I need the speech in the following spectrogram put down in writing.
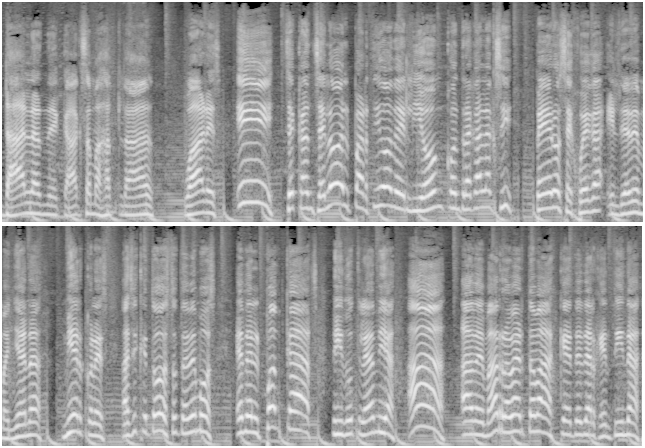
Dallas, Necaxa, Mazatlán, Juárez. Y se canceló el partido de León contra Galaxy, pero se juega el día de mañana, miércoles. Así que todo esto tenemos en el podcast de Inutilandia. Ah, además Roberto Vázquez desde Argentina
